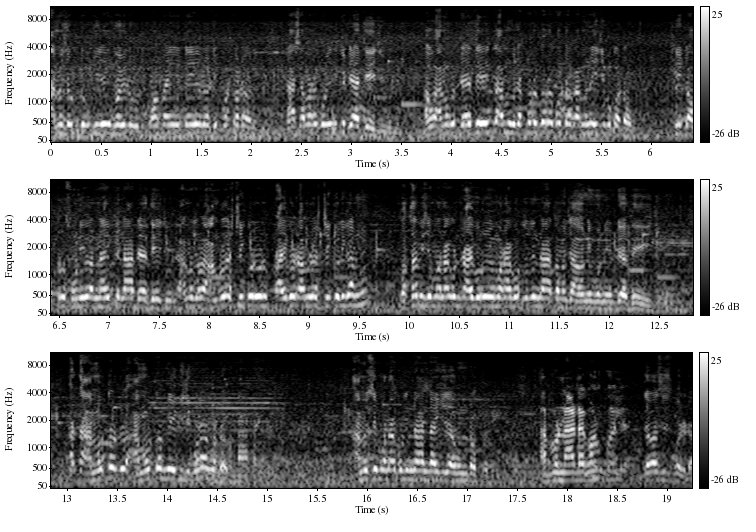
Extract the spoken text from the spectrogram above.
ଆମେ ସେଠୁ ଡ୍ୟୁଟି ଯାଇ ଧରିଲୁ କ'ଣ ପାଇଁ ନେଇଗଲୁ ଏଠି ପୋଷ୍ଟମର୍ଟମ୍ ନା ସେମାନେ କହୁଛନ୍ତି କି ଡେଥ୍ ହେଇଛି ବୋଲି ଆଉ ଆମକୁ ଡେଥ୍ ହେଇଛି ଆମକୁ ରେଫର କର କଟକ ଆମେ ନେଇଯିବୁ କଟକ ସେ ଡକ୍ଟର ଶୁଣିବାର ନାହିଁ କି ନା ଡେଥ୍ ହେଇଛି ବୋଲି ଆମେ ଆମ୍ବୁଲାନ୍ସ ଠିକ୍ କରିବୁ ପ୍ରାଇଭେଟ୍ ଆମ୍ବୁଲାନ୍ସ ଠିକ୍ କରିକି ଆଣୁ ତଥାପି ସେ ମନା କରୁଛନ୍ତି ଡ୍ରାଇଭରକୁ ବି ମନା କରୁଛନ୍ତି ନା ତୁମେ ଯାଉନି ବୋଲି ଡେଥ୍ ହେଇଯାଇଛି ବୋଲି আর তা ଆମର ତ ଆମର ତ ନେଇକି ଯିବୁ ନା କଟକ ଆମେ ସେ ମନା କରୁଛୁ ନା ନେଇକି ଯାଉନି ଡକ୍ଟର। ଆପଣ ନାଁଟା କ'ଣ କହିଲେ? ଦେବାଶିଷ ପରିଡ଼ା।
